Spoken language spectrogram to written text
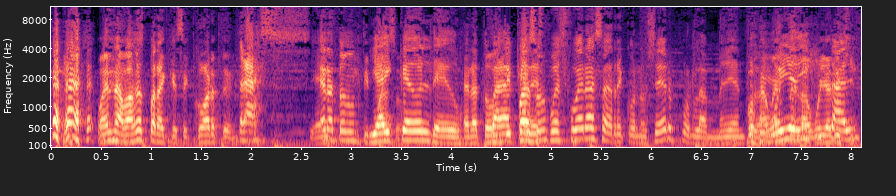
Ponen navajas para que se corten. Tras. Era todo un Y ahí tipazo. quedó el dedo. Era todo un para que tipazo. después fueras a reconocer por la mediante Por la, la- huella, la digital,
